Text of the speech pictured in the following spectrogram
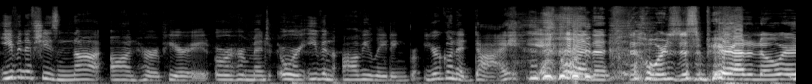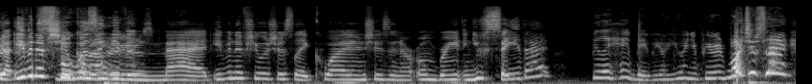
even if she's not on her period or her men- or even ovulating bro you're gonna die Yeah, the, the horns disappear out of nowhere. Yeah, even if she wasn't even ears. mad, even if she was just like quiet and she's in her own brain, and you say that, Be like, hey, baby, are you on your period? What'd you say?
